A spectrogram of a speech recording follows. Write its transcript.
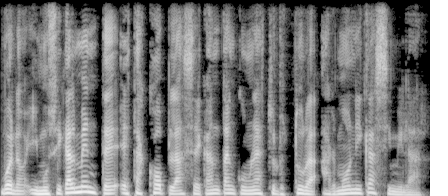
Bueno, y musicalmente estas coplas se cantan con una estructura armónica similar.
